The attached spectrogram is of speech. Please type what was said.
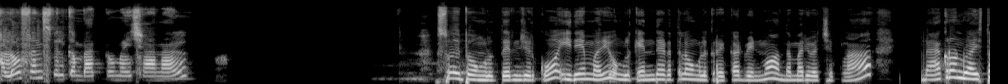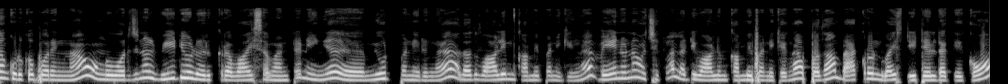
hello friends welcome back to my channel so இப்போ உங்களுக்கு தெரிஞ்சிருக்கும். இதே மாதிரி உங்களுக்கு எந்த இடத்துல உங்களுக்கு ரெக்கார்ட் வேணுமோ அந்த மாதிரி வச்சுக்கலாம். பேக்ரவுண்ட் வாய்ஸ் தான் கொடுக்க போகிறீங்கன்னா உங்கள் ஒரிஜினல் வீடியோவில் இருக்கிற வாய்ஸை வந்துட்டு நீங்கள் மியூட் பண்ணிடுங்க அதாவது வால்யூம் கம்மி பண்ணிக்கோங்க. வேணும்னா வச்சுக்கலாம் இல்லாட்டி வால்யூம் கம்மி பண்ணிக்கோங்க. அப்போ தான் பேக்ரவுண்ட் வாய்ஸ் டீட்டெயில்டாக கேட்கும்.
